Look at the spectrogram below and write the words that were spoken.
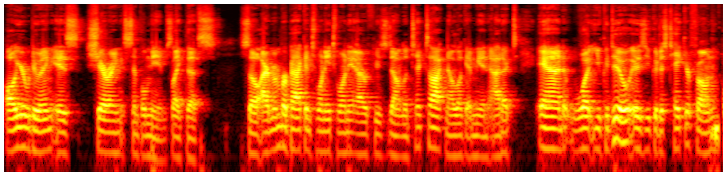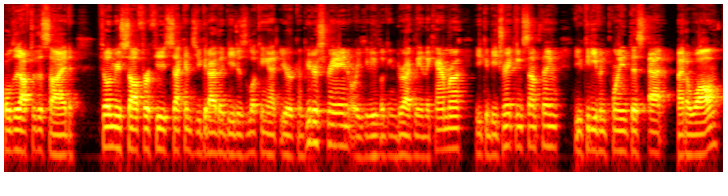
all you're doing is sharing simple memes like this. So I remember back in 2020, I refused to download TikTok. Now look at me, an addict. And what you could do is you could just take your phone, hold it off to the side, film yourself for a few seconds. You could either be just looking at your computer screen or you could be looking directly in the camera. You could be drinking something. You could even point this at, at a wall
